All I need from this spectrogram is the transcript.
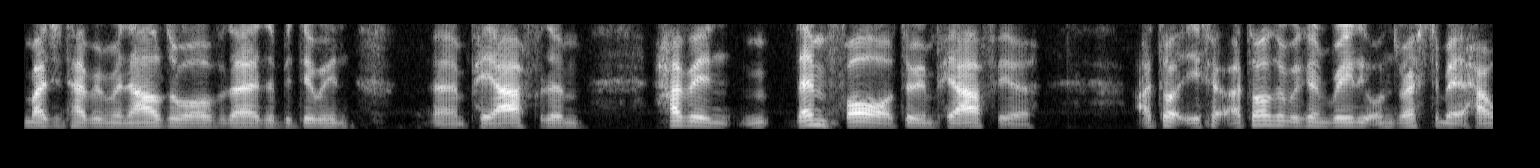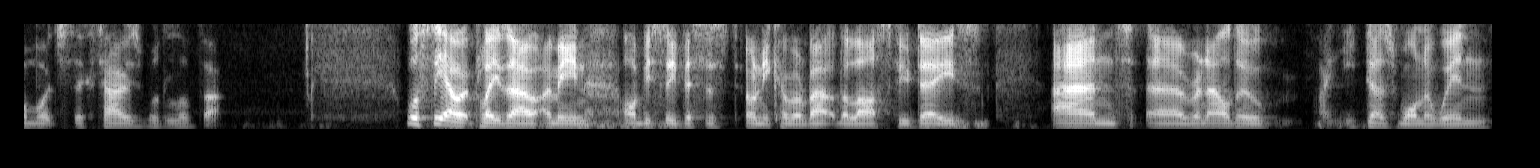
Imagine having Ronaldo over there. They'd be doing um, PR for them. Having them four doing PR for you, I don't. You can, I don't think we can really underestimate how much the Qataris would love that we'll see how it plays out. I mean, obviously, this has only come about the last few days, and uh, Ronaldo, he does want to win.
